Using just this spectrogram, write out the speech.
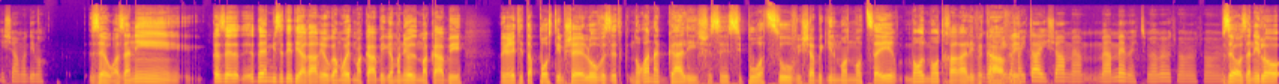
אישה מדהימה. זהו, אז אני כזה יודע מי זה דידי הררי, הוא גם אוהד מכבי, גם אני אוהד מכבי, וראיתי את הפוסטים שהעלו, וזה נורא נגע לי שזה סיפור עצוב, אישה בגיל מאוד מאוד צעיר, מאוד מאוד חרה לי גם, וכאב היא גם לי. הייתה אישה מה- מהממת, מהממת, מהממת, מהממת. זהו, אז אני לא,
